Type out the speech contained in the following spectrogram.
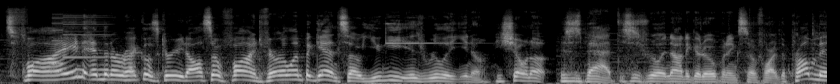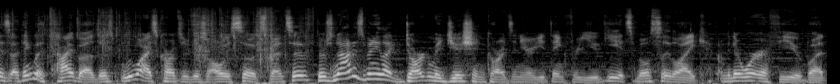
It's fine. And then a Reckless Greed, also fine. Feral Imp again. So Yugi is really, you know, he's showing up. This is bad. This is really not a good opening so far. The problem is, I think with Kaiba, those Blue Eyes cards are just always so expensive. There's not as many like Dark Magician cards in here you think for Yugi. It's mostly like, I mean, there were a few, but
